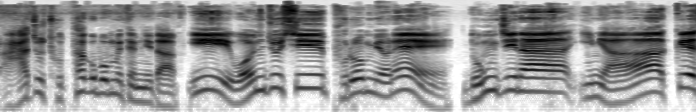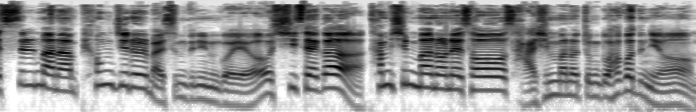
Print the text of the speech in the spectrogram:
아주 좋다고 보면 됩니다. 이 원주시 불온면에 농지나 임야 꽤 쓸만한 평지를 말씀드리는 거예요. 시세가 30만 원에서 40만 원 정도 하거든요.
